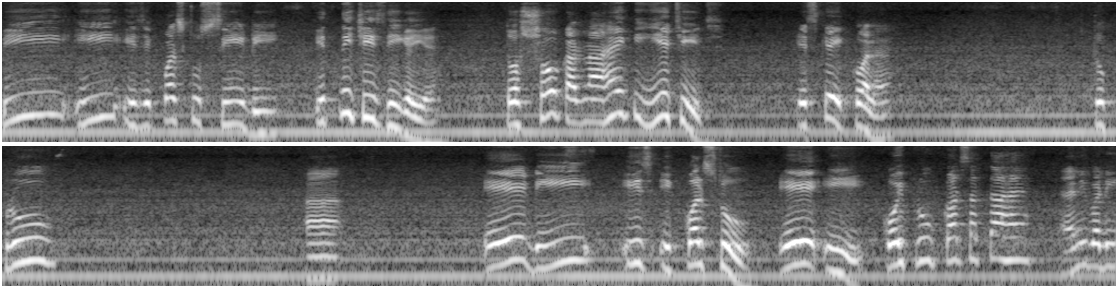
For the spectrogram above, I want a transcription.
B E is equals to C D इतनी चीज़ दी गई है। तो शो करना है कि ये चीज़ इसके इक्वल है। Prove A D is equals to A E कोई प्रूव कर सकता है? एनीबडी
